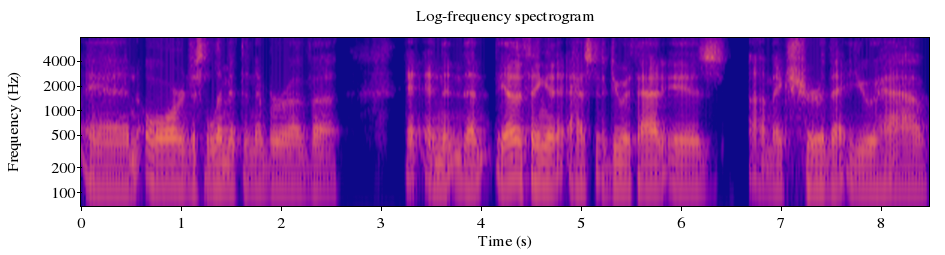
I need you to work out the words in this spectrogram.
and, or just limit the number of, uh, and then, the other thing that has to do with that is uh, make sure that you have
